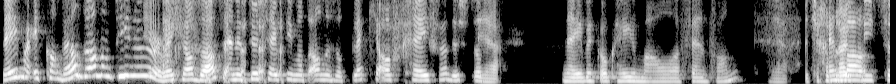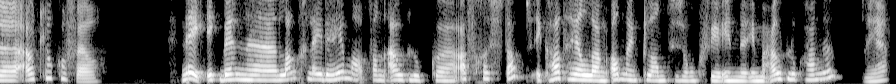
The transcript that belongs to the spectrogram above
Nee, maar ik kan wel dan om tien uur. Weet je wel dat? En intussen heeft iemand anders dat plekje afgegeven. Dus dat. Ja. Nee, daar ben ik ook helemaal eh, fan van. Ja. Want je gebruikt niet uh, Outlook of wel? Nee, ik ben uh, lang geleden helemaal van Outlook uh, afgestapt. Ik had heel lang al mijn klanten zo ongeveer in, in mijn Outlook hangen. Ja.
